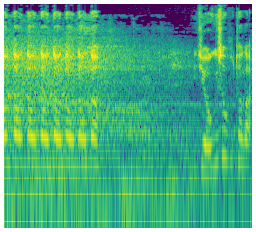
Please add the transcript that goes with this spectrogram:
온다, 온다, 온다, 온다, 온다, 온다, 온다, 온다. 이제 여기서부터가.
